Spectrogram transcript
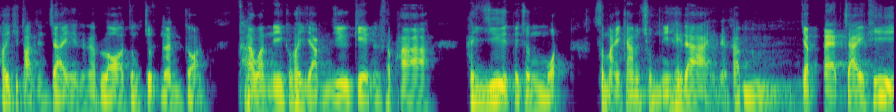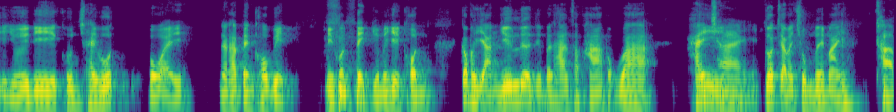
ค่อยคิดตัดสินใจนะครับ รอตรงจุดนั้นก่อนครับแล้ววันนี้ก็พยายามยื้อเกมในสภา ให้ยืดไปจนหมดสมัยการประชุมนี้ให้ได้นะครับอืมอย่าแปลกใจที่อยู่ดีๆคุณชัยวุฒิป่วยนะครับ เป็นโควิด มีคนติดอยู่ไม่กี่คน ก็พยายามยื่นเรื่องถึงประธานสภาบอกว่า ให้ใช่งดการประชุมได้ไหมครับ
